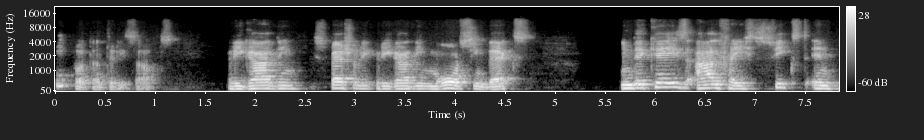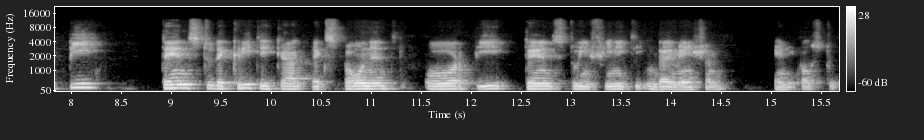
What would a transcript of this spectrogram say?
important results regarding, especially regarding Morse index. In the case alpha is fixed and P tends to the critical exponent or P tends to infinity in dimension n equals 2.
